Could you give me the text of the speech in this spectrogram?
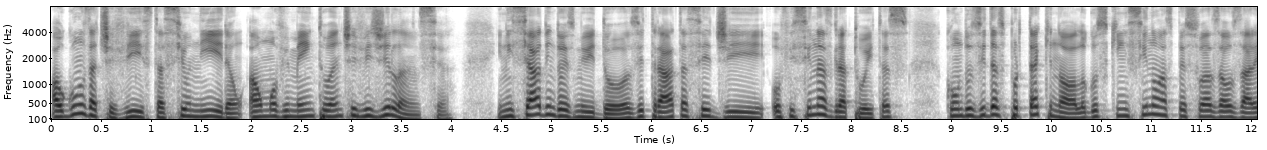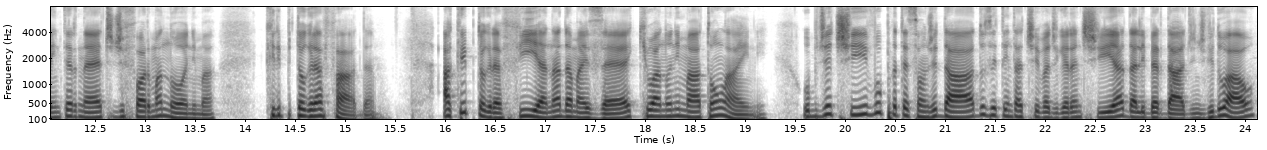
alguns ativistas se uniram a um movimento anti-vigilância. Iniciado em 2012, trata-se de oficinas gratuitas conduzidas por tecnólogos que ensinam as pessoas a usar a internet de forma anônima, criptografada. A criptografia nada mais é que o anonimato online. Objetivo: proteção de dados e tentativa de garantia da liberdade individual,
